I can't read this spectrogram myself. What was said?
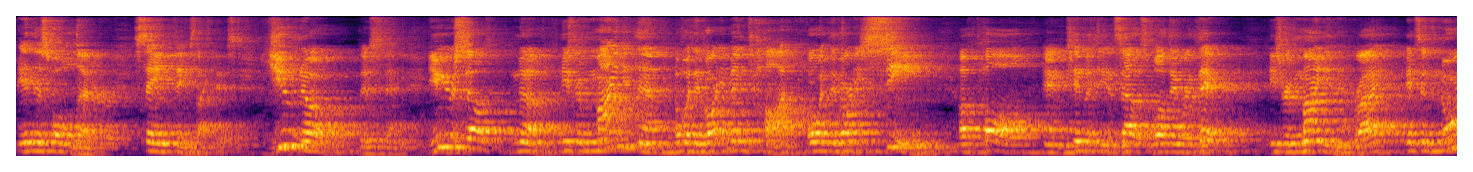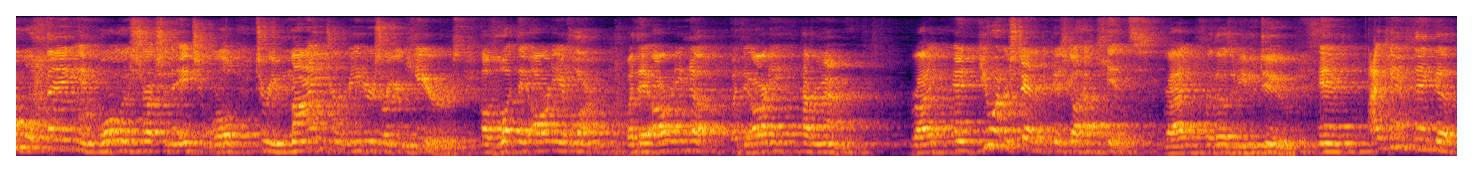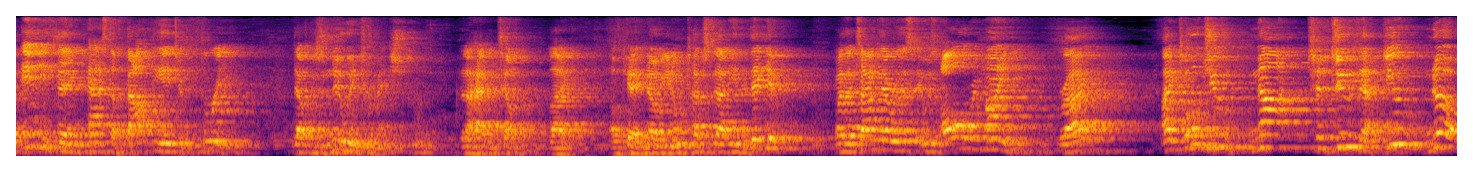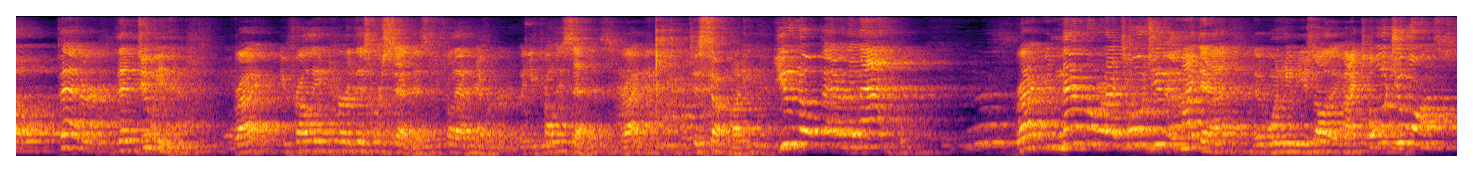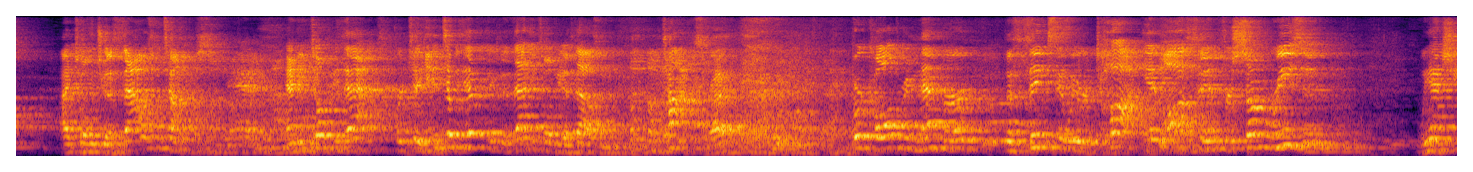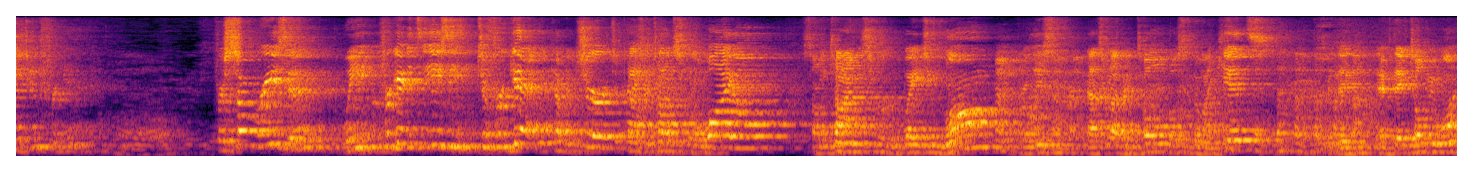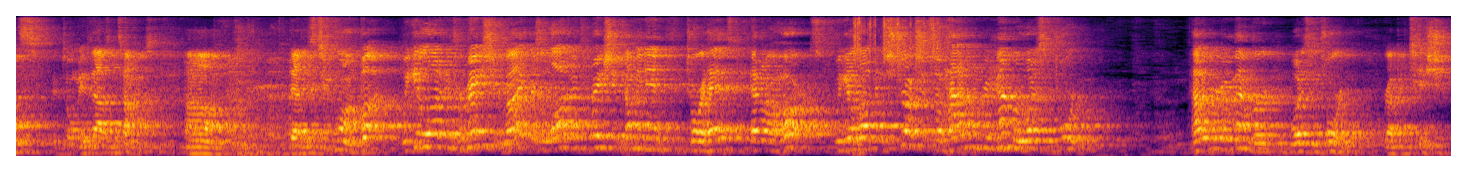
in this whole letter saying things like this. You know this thing. You yourselves know. He's reminded them of what they've already been taught or what they've already seen of Paul and Timothy and Silas while they were there. He's reminding them, right? It's a normal thing in moral instruction in the ancient world to remind your readers or your hearers of what they already have learned, what they already know, what they already have remembered, right? And you understand it because y'all have kids, right? For those of you who do. And I can't think of anything past about the age of three that was new information that I had to tell them. Like, okay, no, you don't touch that either. They did. By the time they were this, it was all reminding right? I told you not to do that. You know better than doing that, right? You probably heard this or said this. You probably have never heard it, but you probably said this, right? To somebody. You know better than that. Right? Remember what I told you? And my dad, the one he would use all the I told you once, I told you a thousand times. And he told me that. He didn't tell me the other things, but that he told me a thousand times, right? We're called to remember the things that we were taught, yet often, for some reason, we actually do forget. For some reason, we forget. It's easy to forget. We come to church, the pastor talks for a while, sometimes for way too long, or at least that's what I've been told, mostly by my kids. If, they, have told me once, they've told me a thousand times. Um, That is too long. But we get a lot of information, right? There's a lot of information coming in to our heads and our hearts. We get a lot of instruction. So how do we remember what is important? How do we remember what is important? Repetition.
